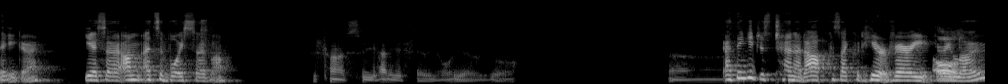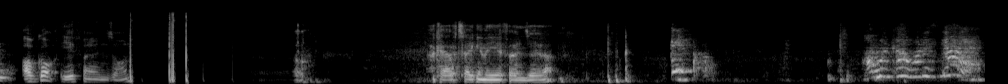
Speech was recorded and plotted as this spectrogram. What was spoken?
There you go. Yeah, so um, it's a voiceover. just trying to see how do you share the audio as well. Uh, I think you just turn it up because I could hear it very, very Oh. low. I've got earphones on. Okay, I've taken the earphones out. Oh my God, what is that?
